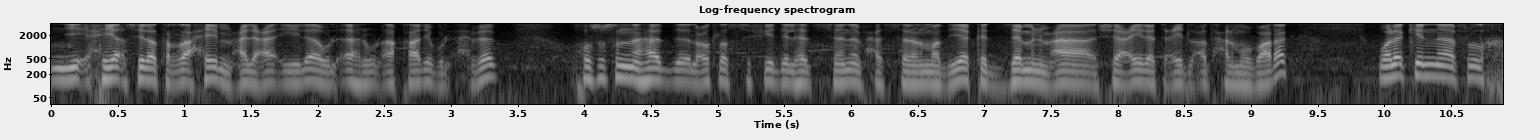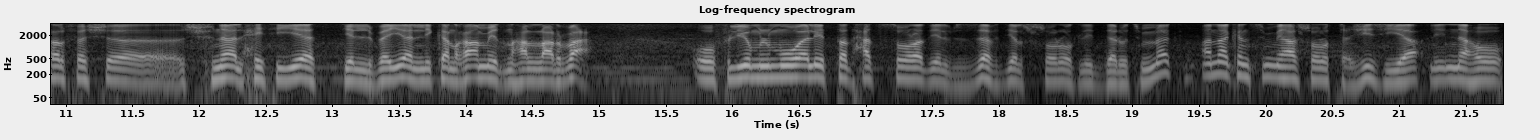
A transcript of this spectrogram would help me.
لإحياء صلة الرحم مع العائلة والأهل والأقارب والأحباب خصوصا هذه العطلة الصيفية ديال هذه السنة بحال السنة الماضية كتزامن مع شعيرة عيد الأضحى المبارك. ولكن في الأخر فاش شفنا الحيثيات ديال البيان اللي كان غامض نهار الأربع وفي اليوم الموالي اتضحت الصورة ديال بزاف ديال الشروط اللي داروا تماك. أنا كنسميها شروط تعجيزية لأنه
